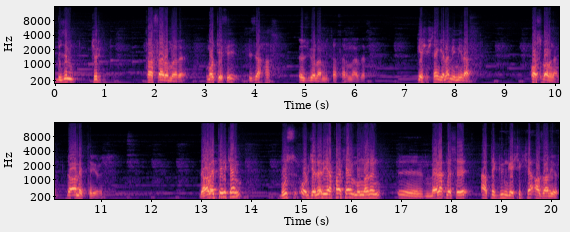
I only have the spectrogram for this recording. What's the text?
Bizim Türk tasarımları, motifi bize has, özgü olan bir tasarımlardır. Geçmişten gelen bir miras. Osmanlı'dan devam ettiriyoruz. Devam ettirirken bu objeleri yaparken bunların e, meraklısı artık gün geçtikçe azalıyor.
